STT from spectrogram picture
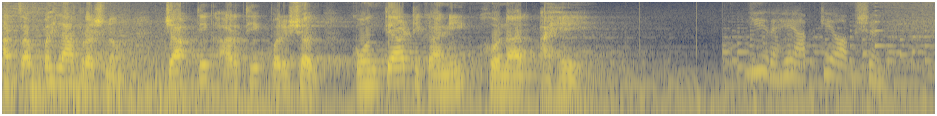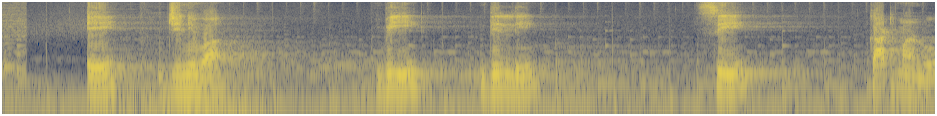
आजचा पहिला प्रश्न जागतिक आर्थिक परिषद कोणत्या ठिकाणी होणार आहे? ये रहे आपके option A Geneva. B Delhi. C Kathmandu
